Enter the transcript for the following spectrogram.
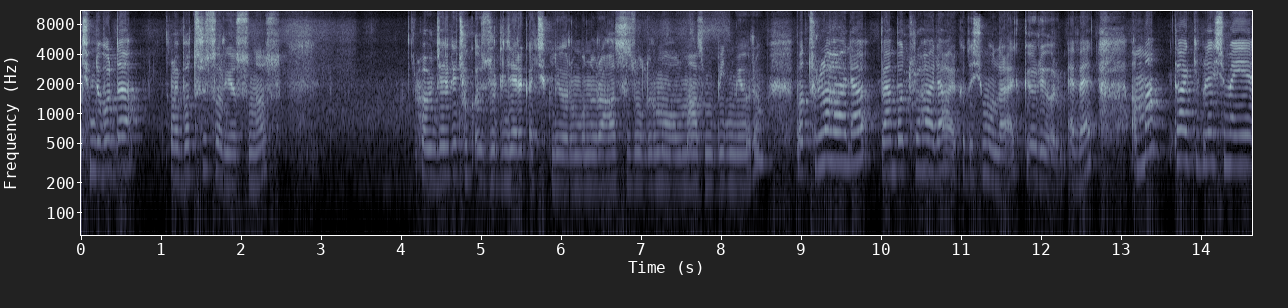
Şimdi burada e, Batur'u soruyorsunuz. Öncelikle çok özür dileyerek açıklıyorum bunu. Rahatsız olur mu olmaz mı bilmiyorum. Batur'la hala ben Batur'u hala arkadaşım olarak görüyorum. Evet. Ama takipleşmeyi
